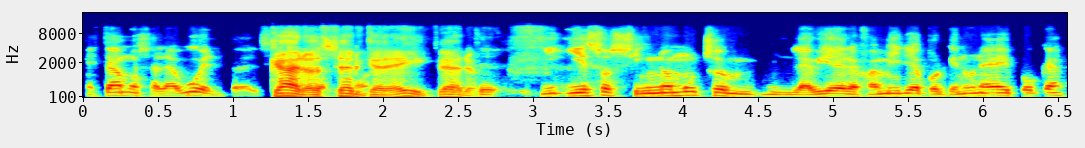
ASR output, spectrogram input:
estábamos, a la vuelta del cine Claro, cerca de ahí, claro. Este, y, eso signó mucho la vida de la familia, porque en una época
